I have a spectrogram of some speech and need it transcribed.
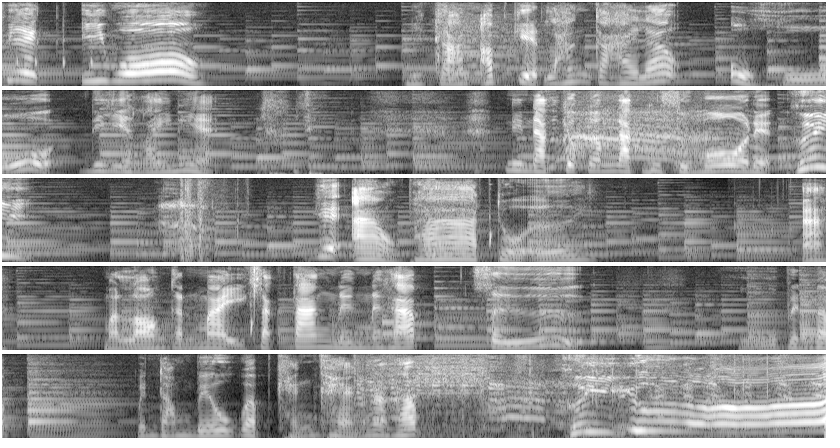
พี่เอกอีโว มีการอัปเกรดร่างกายแล้ว โอ้โห ดีอะไรเนี่ย นี่นักยกน้ำหนักอยู่ซูโม่เนี่ย เฮ้ย เย่อ้าวพลาดโถเอ้ย อะ มาลองกันใหม่อีกสักตั้งหนึ่งนะครับ ซื้อโหเป็นแบบ เป็นดัมเบลแบบแข็งๆนะครับ เฮ้ยเออ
